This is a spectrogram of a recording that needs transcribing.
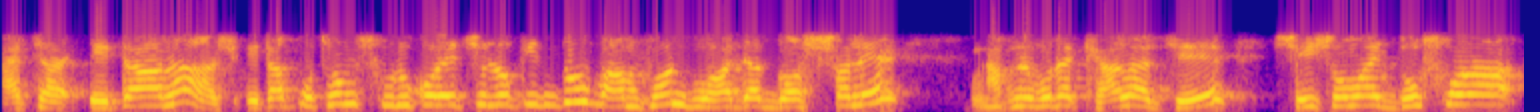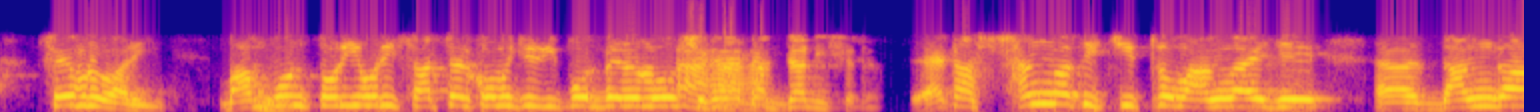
আচ্ছা এটা না এটা প্রথম শুরু করেছিল কিন্তু বামফ্রন্ট দু হাজার দশ সালে। আপনার বোধহয় খেয়াল আছে সেই সময় দোসরা ফেব্রুয়ারি বামফ্রন্ট তড়িহরি সার্চার কমিটির রিপোর্ট বেরোলো একটা হ্যাঁ, জানি সেটা। একটা সাংঘাতিক চিত্র বাংলায় যে দাঙ্গা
